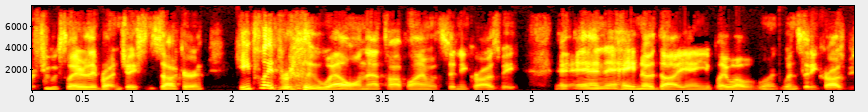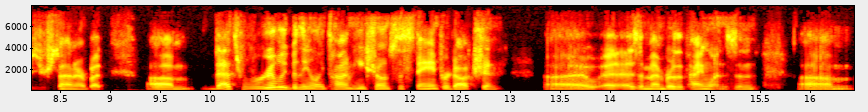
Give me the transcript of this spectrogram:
a few weeks later, they brought in Jason Zucker, and he played really well on that top line with Sidney Crosby. And, and, hey, no duh, you, know, you play well when, when Sidney Crosby's your center, but um, that's really been the only time he's shown sustained production uh, as a member of the Penguins. And um,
